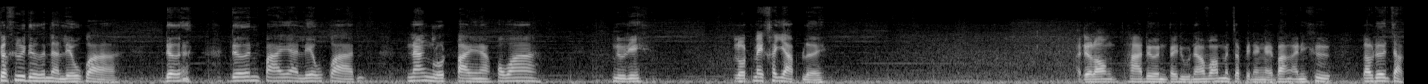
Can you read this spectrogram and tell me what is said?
ก็คือเดินอะเร็วกว่า เดินเดินไปอะเร็วกว่านั่งรถไปนะเพราะว่าดูดิรถไม่ขยับเลยเดี๋ยวลองพาเดินไปดูนะว่ามันจะเป็นยังไงบ้าง อันนี้คือเราเดินจาก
